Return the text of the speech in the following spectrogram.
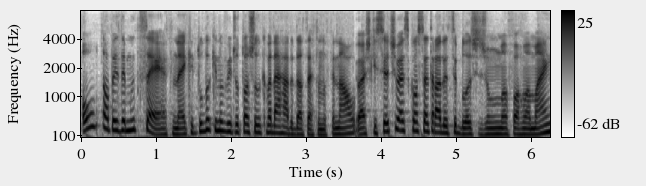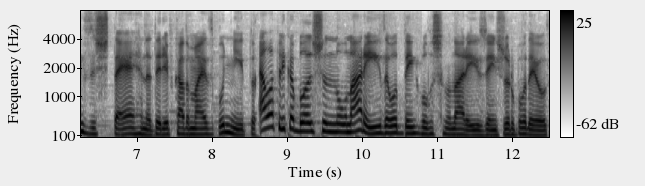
Ou talvez dê muito certo, né? Que tudo aqui no vídeo eu tô achando que vai dar errado e dar certo no final. Eu acho que se eu tivesse concentrado esse blush de uma forma mais externa, teria ficado mais bonito. Ela aplica blush no nariz. Eu odeio blush no nariz, gente, juro por Deus.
